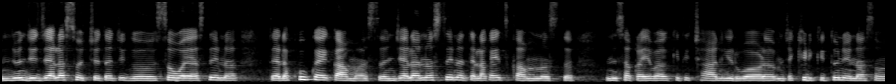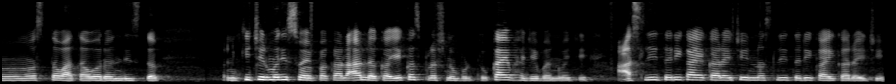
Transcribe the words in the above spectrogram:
म्हणजे म्हणजे ज्याला स्वच्छताची ग सवय असते ना त्याला खूप काही कामं असतं. आणि ज्याला नसते ना त्याला काहीच काम नसतं. आणि सकाळी बघा किती छान हिरवळ म्हणजे खिडकीतून आहे ना असं मस्त वातावरण दिसतं. आणि किचनमध्ये स्वयंपाकाला आलं का एकच प्रश्न पडतो काय भाजी बनवायची? असली तरी काय करायची नसली तरी काय करायची?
